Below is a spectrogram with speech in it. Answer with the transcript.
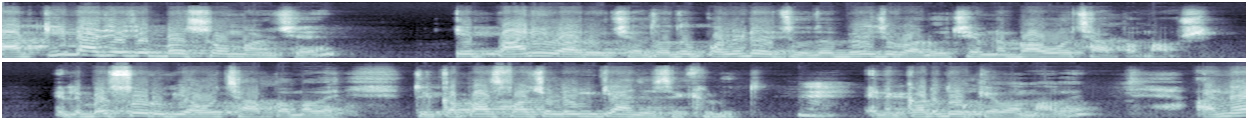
બાકીના જે બસો મણ છે, એ પાણીવાળું છે, તો તો પલડે છું, તો ભેજવાળું છે, એમના ભાવ ઓછા આપવામાં આવશે. એટલે બસો રૂપિયા ઓછા આપવામાં આવે. તો એ કપાસ પાછો લઈને ક્યાં જશે ખેડૂત? એને કડદો કહેવામાં આવે. અને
